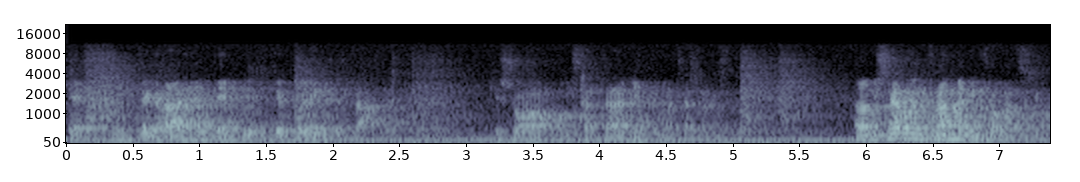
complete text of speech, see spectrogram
che è l'integrale nel tempo di tutte quelle che sono state, che sono istantaneamente nella stessa lista. Allora mi servono entrambe le informazioni.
